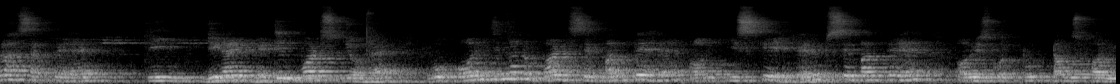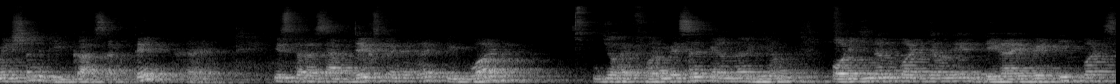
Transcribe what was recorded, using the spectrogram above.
कह सकते हैं कि डिराइवेटिव वर्ड्स जो है, वो ओरिजिनल वर्ड से बनते हैं और इसके हेल्प से बनते हैं और इसको ट्रांसफॉर्मेशन भी कह सकते हैं। इस तरह से आप देख रहे हैं कि वर्ड जो है फॉर्मेशन के अंदर ही हम ओरिजिनल वर्ड जाने डिराइवेटिव वर्ड्स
